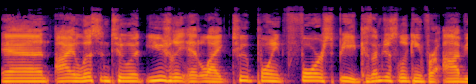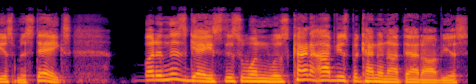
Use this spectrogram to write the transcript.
And I listen to it usually at like 2.4 speed because I'm just looking for obvious mistakes. But in this case, this one was kind of obvious, but kind of not that obvious.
